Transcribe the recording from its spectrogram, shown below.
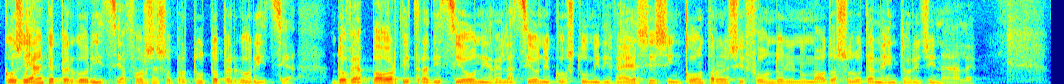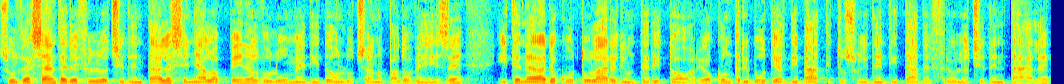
Così anche per Gorizia, forse soprattutto per Gorizia, dove apporti, tradizioni, relazioni e costumi diversi si incontrano e si fondono in un modo assolutamente originale. Sul versante del Friuli occidentale segnalo appena il volume di Don Luciano Padovese, Itinerario culturale di un territorio, contributi al dibattito sull'identità del Friuli occidentale,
